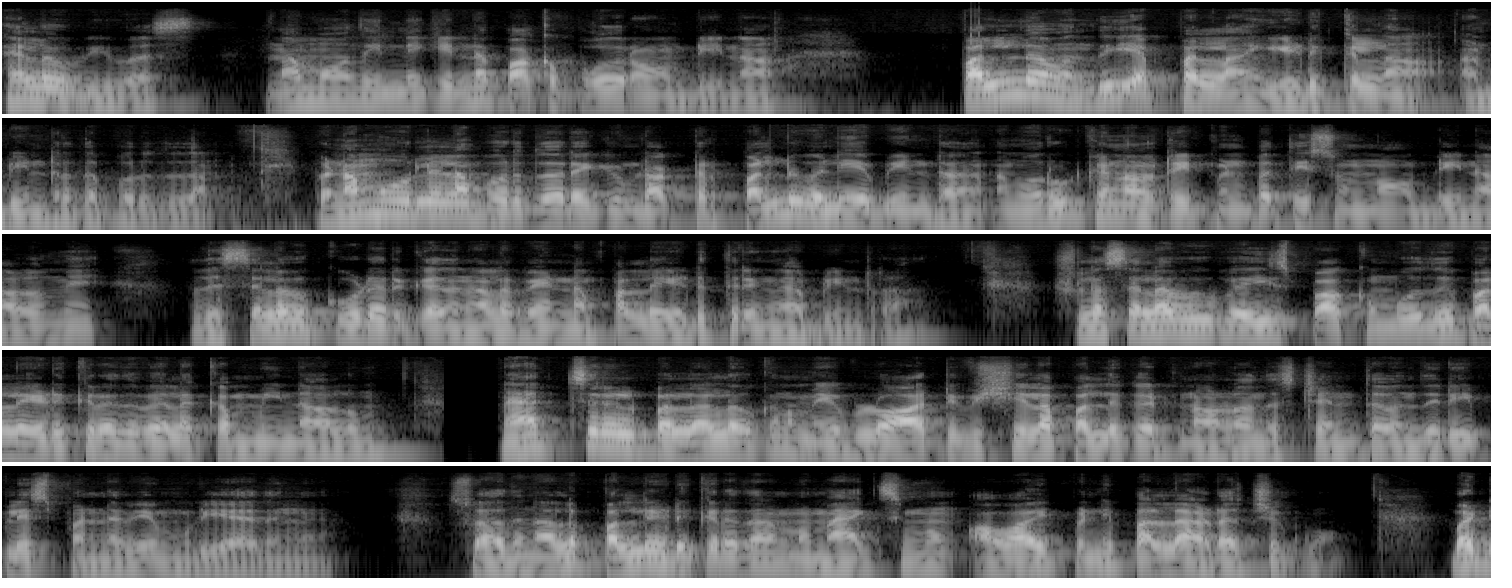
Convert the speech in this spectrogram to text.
ஹலோ வியூவர்ஸ் நம்ம வந்து இன்றைக்கி என்ன பார்க்க போகிறோம் அப்படின்னா பல்லை வந்து எப்பெல்லாம் எடுக்கலாம் அப்படின்றத பொறுத்து தான் இப்போ நம்ம ஊர்லலாம் பொறுத்த வரைக்கும் டாக்டர் பல்லு வலி அப்படின்றாங்க. நம்ம ரூட் கனால் ட்ரீட்மெண்ட் பற்றி சொன்னோம் அப்படின்னாலுமே அது செலவு கூட இருக்கிறதுனால வேண்டாம் பல்லை எடுத்துருங்க அப்படின்றாங்க. ஆக்சுவலாக செலவு வைஸ் பார்க்கும்போது பல்லை எடுக்கிறது விலை கம்மினாலும் நேச்சுரல் பல் அளவுக்கு நம்ம எவ்வளோ ஆர்டிஃபிஷியலாக பல்லு கட்டினாலும் அந்த ஸ்ட்ரென்த்தை வந்து ரீப்ளேஸ் பண்ணவே முடியாதுங்க. ஸோ அதனால் பல் எடுக்கிறத நம்ம மேக்ஸிமம் அவாய்ட் பண்ணி பல்லை அடைச்சிக்குவோம். பட்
